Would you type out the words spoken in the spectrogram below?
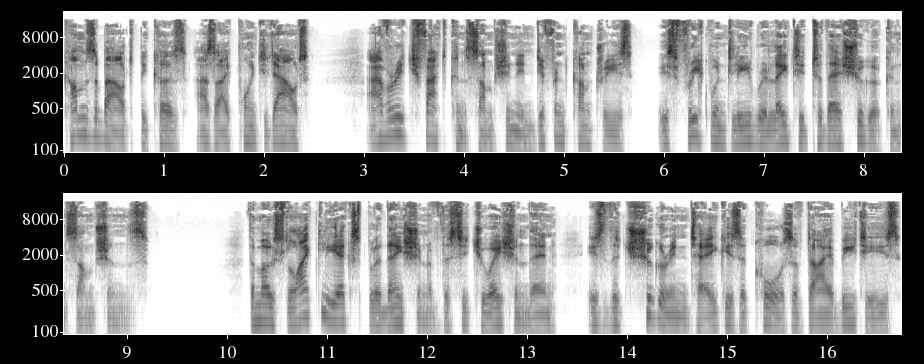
comes about because, as I pointed out, average fat consumption in different countries is frequently related to their sugar consumptions. The most likely explanation of the situation, then, is that sugar intake is a cause of diabetes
